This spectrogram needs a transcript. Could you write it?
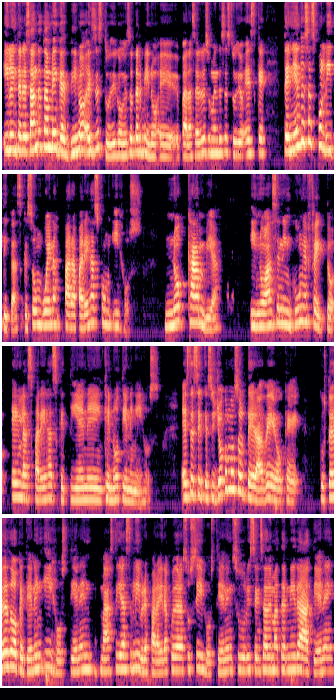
Y lo interesante también que dijo ese estudio, y con eso termino, eh, para hacer el resumen de ese estudio, es que teniendo esas políticas que son buenas para parejas con hijos, no cambia y no hace ningún efecto en las parejas que tienen, que no tienen hijos. Es decir, que si yo como soltera veo que, ustedes dos que tienen hijos tienen más días libres para ir a cuidar a sus hijos, tienen su licencia de maternidad, tienen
